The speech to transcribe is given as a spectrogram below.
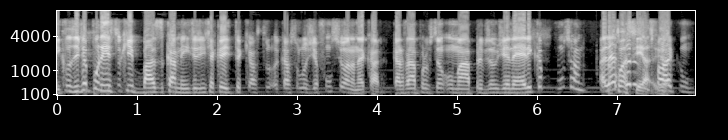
inclusive é por isso que basicamente a gente acredita que a, astro- que a astrologia funciona, né, cara? O cara faz uma previsão, uma previsão genérica, funciona. Aliás, Como quando assim? vocês falam que um-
